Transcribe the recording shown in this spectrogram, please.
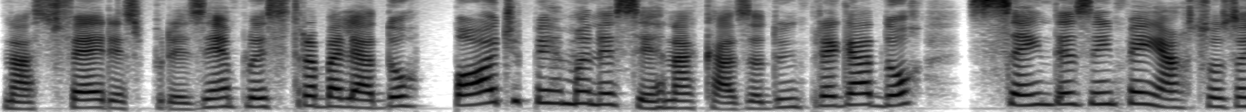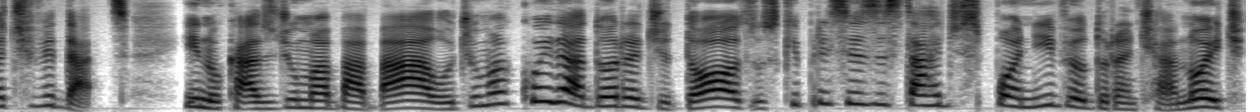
Nas férias, por exemplo, esse trabalhador pode permanecer na casa do empregador sem desempenhar suas atividades. E no caso de uma babá ou de uma cuidadora de idosos que precisa estar disponível durante a noite,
